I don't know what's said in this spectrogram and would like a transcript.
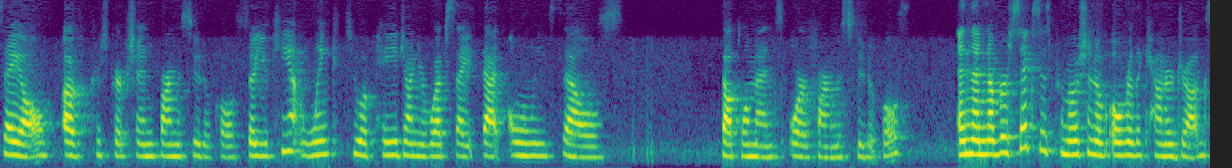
sale of prescription pharmaceuticals. So you can't link to a page on your website that only sells supplements or pharmaceuticals. And then number six is promotion of over the counter drugs.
